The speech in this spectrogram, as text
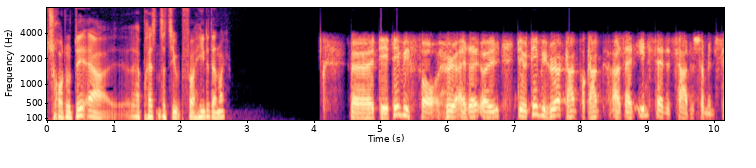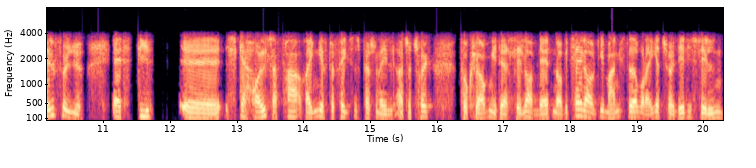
tror du, det er øh, repræsentativt for hele Danmark? Øh, det er det, vi får høre. Altså, øh, det er jo det, vi hører gang på gang. Altså, at indsatte tager det som en selvfølge, at de øh, skal holde sig fra at ringe efter fængselspersonale, altså tryk på klokken i deres celler om natten. Og vi taler om de mange steder, hvor der ikke er toilet i cellen.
